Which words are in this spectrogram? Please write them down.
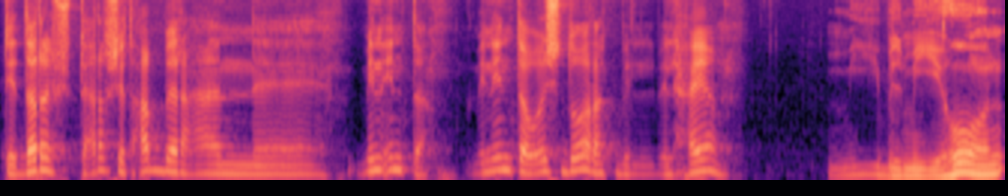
بتقدرش بتعرفش تعبر عن مين أنت مين أنت وإيش دورك بال- بالحياة. مية بالمية هون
